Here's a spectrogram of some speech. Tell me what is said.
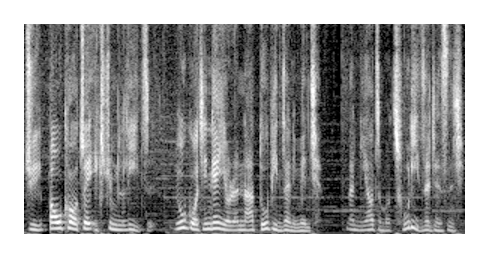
举包括最 extreme 的例子，如果今天有人拿毒品在你面前，那你要怎么处理这件事情？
